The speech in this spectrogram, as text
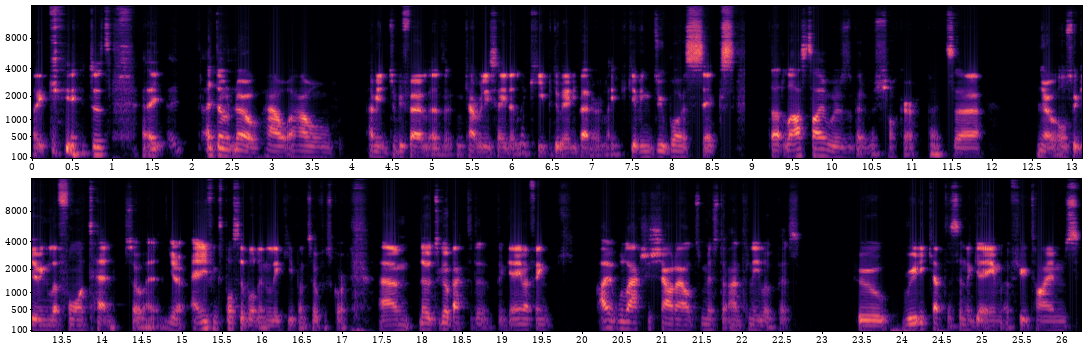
Like, just I, I don't know how how. I mean, to be fair, we can't really say that like he could do any better. Like giving Dubois six that last time was a bit of a shocker. But uh, you know, also giving Lafont ten. So uh, you know, anything's possible in L'Equipe on SofaScore. Um, no, to go back to the, the game, I think I will actually shout out Mr. Anthony Lopes, who really kept us in the game a few times.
